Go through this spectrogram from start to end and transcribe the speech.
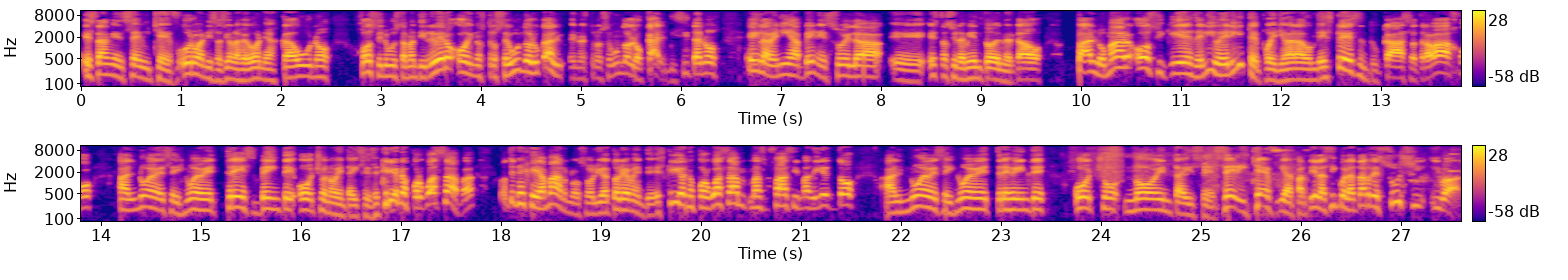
Están en Cevichev, Urbanización Las Begonias, K1, José Luis Bustamante Rivero, o en nuestro segundo local, en nuestro segundo local. Visítanos en la avenida Venezuela, eh, estacionamiento del mercado Palomar o si quieres delivery, te pueden llevar a donde estés, en tu casa, trabajo, al 969-328-96. Escríbanos por WhatsApp, ¿ah? no tienes que llamarnos obligatoriamente. Escríbanos por WhatsApp, más fácil, más directo, al 969-320-896. Cevichef y a partir de las 5 de la tarde, sushi y bar.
